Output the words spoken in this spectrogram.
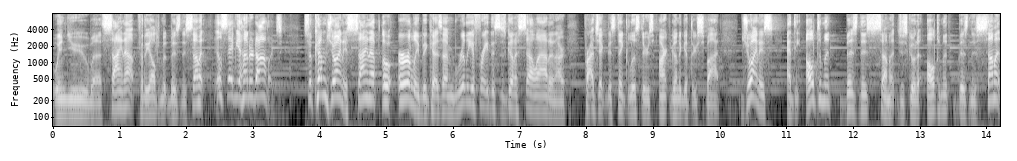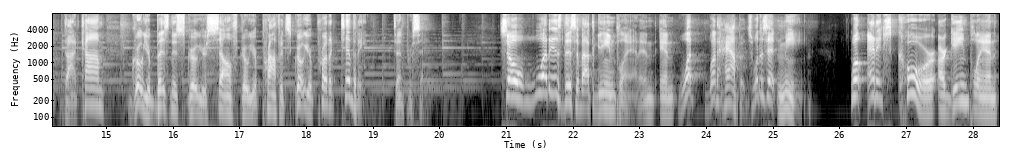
when you uh, sign up for the Ultimate Business Summit. It'll save you $100. So come join us. Sign up though early because I'm really afraid this is going to sell out and our Project Distinct listeners aren't going to get their spot. Join us at the Ultimate Business Summit. Just go to ultimatebusinesssummit.com. Grow your business, grow yourself, grow your profits, grow your productivity 10%. So, what is this about the game plan and, and what, what happens? What does that mean? Well, at its core, our game plan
